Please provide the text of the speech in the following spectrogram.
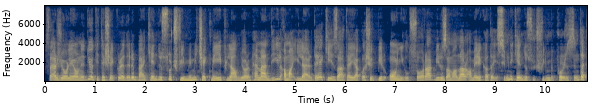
Sergio Leone diyor ki teşekkür ederim ben kendi suç filmimi çekmeyi planlıyorum. Hemen değil ama ileride ki zaten yaklaşık bir 10 yıl sonra bir zamanlar Amerika'da isimli kendi suç filmi projesinde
